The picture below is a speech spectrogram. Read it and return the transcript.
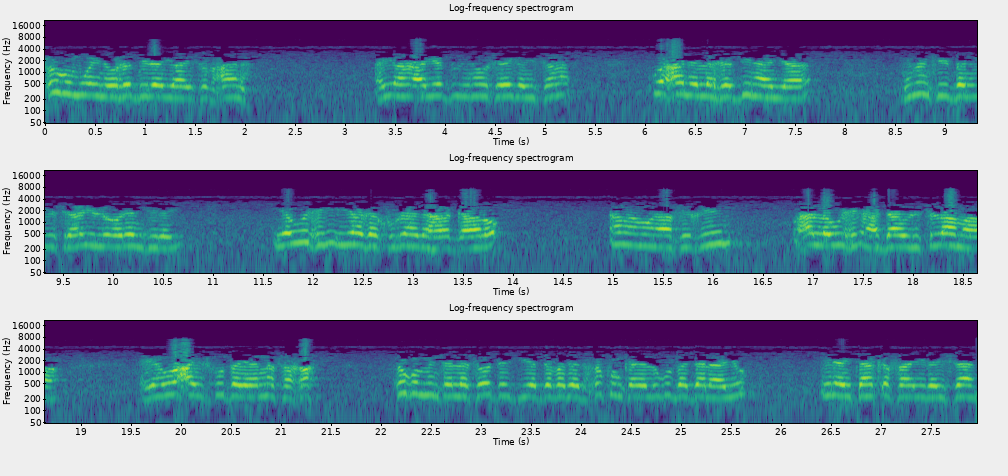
حكم وين أرد إليه سبحانه. أيها أيضا ينوشيك إيسان wixii iyaga ku raadahaa gaalo ama munaafiqiin waxalla wixii acdaa-ul islaam ah ayaa waxay isku dayeen nasakha xukum inta la soo dejiye dabadeed xukunka ee lagu bedelayo inay taa ka faa'iidaysaan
